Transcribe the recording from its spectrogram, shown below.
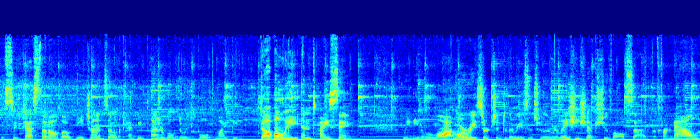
This suggests that although each on its own can be pleasurable, doing both might be doubly enticing. We need a lot more research into the reasons for the relationship, Shuval said, but for now,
